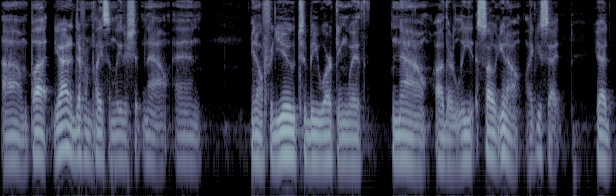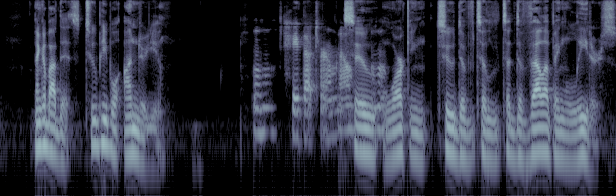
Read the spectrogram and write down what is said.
Um, but you're at a different place in leadership now. And, you know, for you to be working with now other lead, so, you know, like you said, you had, think about this two people under you. Mm-hmm. Hate that term now. To mm-hmm. working to de- to to developing leaders,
